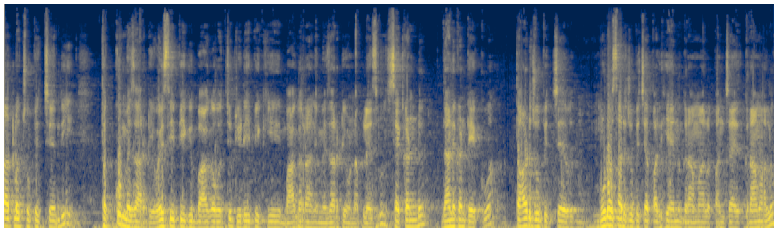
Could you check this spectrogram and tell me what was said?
చార్ట్లో చూపించేది తక్కువ మెజారిటీ వైసీపీకి బాగా వచ్చి టీడీపీకి బాగా రాని మెజారిటీ ఉన్న ప్లేసు సెకండ్ దానికంటే ఎక్కువ. థర్డ్ చూపించే మూడోసారి చూపించే పదిహేను గ్రామాలు పంచాయత్ గ్రామాలు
